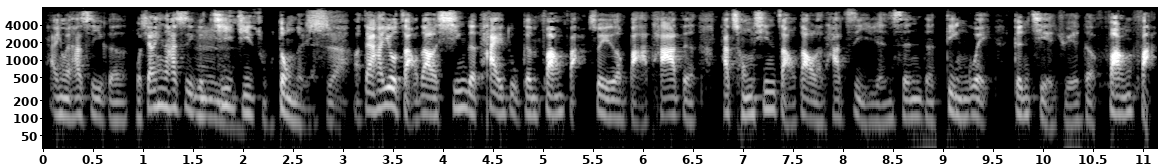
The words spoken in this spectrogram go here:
他因为他是一个，我相信他是一个积极主动的人，是啊，啊，但他又找到了新的态度跟方法，所以说把他的他重新找到了他自己人生的定位跟解决的方法，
